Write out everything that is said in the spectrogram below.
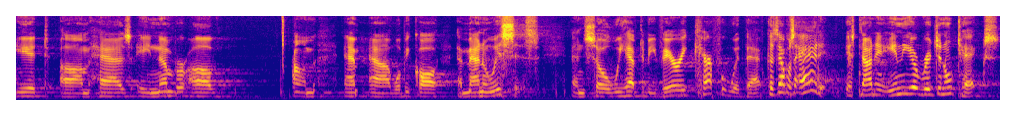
it um, has a number of um, uh, what we call amanuensis. And so we have to be very careful with that because that was added. It's not in any original text.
